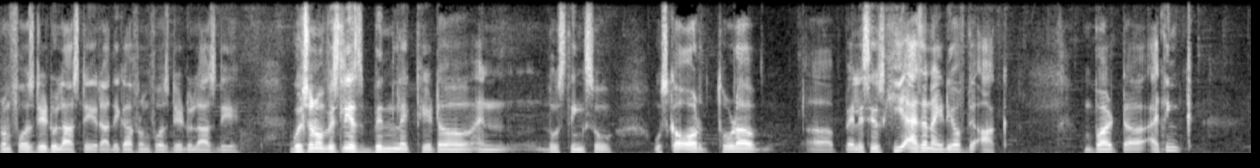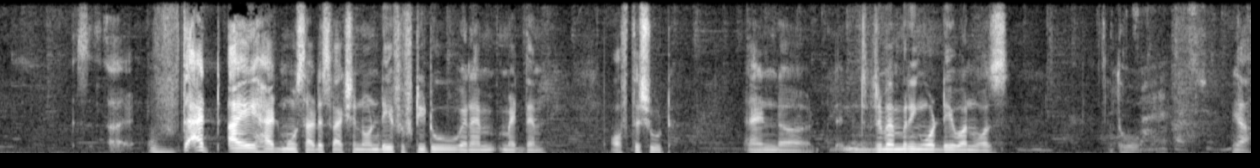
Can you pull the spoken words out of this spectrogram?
from first day to last day radhika from first day to last day. Gulshan obviously has been like theater and those things. So uska or thoda uh, pehle se he has an idea of the arc. But uh, i think uh, that i had more satisfaction on day 52 when i met them off the shoot. And uh, remembering what day 1 was. So yeah.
